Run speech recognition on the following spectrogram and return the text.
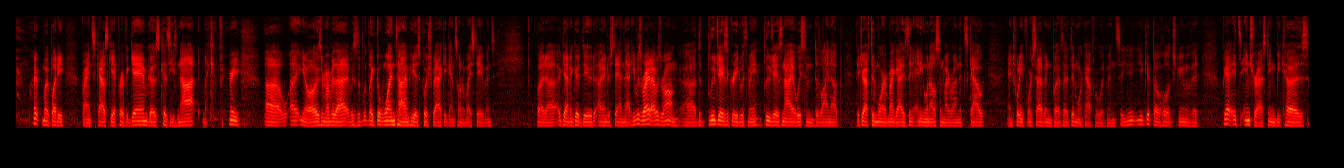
my, my buddy Brian Sakowski at Perfect Game goes because he's not like very. Uh, I, you know, I always remember that it was like the one time he has pushed back against one of my statements. But uh, again, a good dude. I understand that he was right. I was wrong. Uh, the Blue Jays agreed with me. Blue Jays and I always tend to line up. They drafted more of my guys than anyone else in my run at Scout and 24 7, but it didn't work out for Woodman. So you, you get the whole extreme of it. But yeah, it's interesting because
